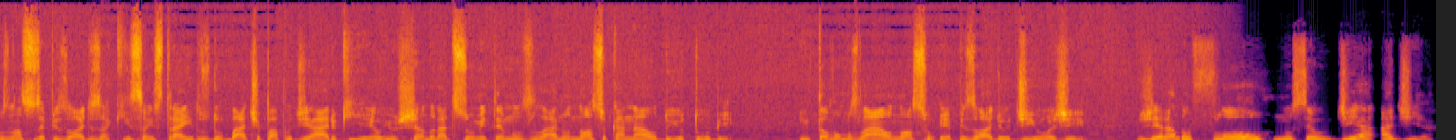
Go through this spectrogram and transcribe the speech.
Os nossos episódios aqui são extraídos do bate-papo diário que eu e o Shando Natsumi temos lá no nosso canal do YouTube. Então vamos lá ao nosso episódio de hoje. Gerando flow no seu dia a dia.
